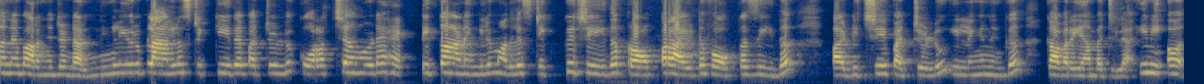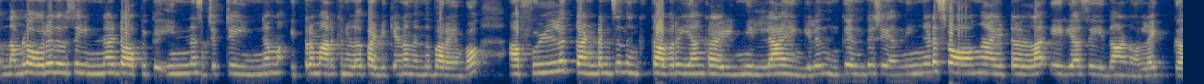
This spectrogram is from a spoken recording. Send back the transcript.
തന്നെ പറഞ്ഞിട്ടുണ്ടായിരുന്നു. നിങ്ങൾ ഈ ഒരു പ്ലാനിൽ സ്റ്റിക്ക് ചെയ്തേ പറ്റുള്ളൂ. കുറച്ചങ്ങോട്ട് ഹെക്ടിക് ആണെങ്കിലും അതിൽ സ്റ്റിക്ക് ചെയ്ത് പ്രോപ്പർ ആയിട്ട് ഫോക്കസ് ചെയ്ത് പഠിച്ചേ പറ്റുള്ളൂ. ഇല്ലെങ്കിൽ നിങ്ങൾക്ക് കവർ ചെയ്യാൻ പറ്റില്ല. ഇനി നമ്മൾ ഓരോ ദിവസം ഇന്ന ടോപ്പിക് ഇന്ന സബ്ജക്ട് ഇന്ന ഇത്ര മാർക്കിനുള്ളത് പഠിക്കണം എന്ന് പറയുമ്പോൾ ആ ഫുള്ള് കണ്ടൻസ് നിങ്ങൾക്ക് കവർ ചെയ്യാൻ കഴിഞ്ഞില്ല എങ്കിൽ നിങ്ങൾക്ക് എന്ത് ചെയ്യാം? നിങ്ങളുടെ സ്ട്രോങ് ആയിട്ടുള്ള ഏരിയാസ് ഏതാണോ? ലൈക്ക്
